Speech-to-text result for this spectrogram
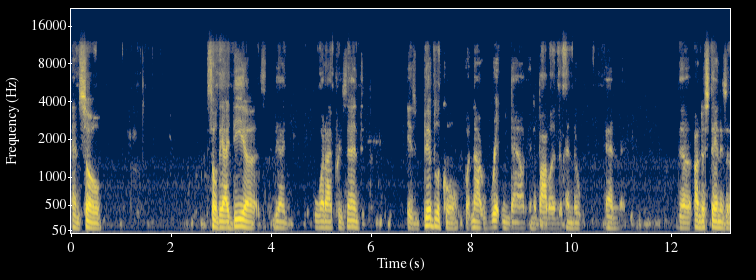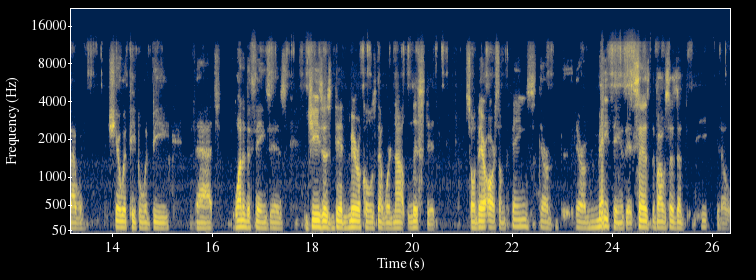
and so so the idea the what I present is biblical but not written down in the Bible and the, and the and the understandings that I would share with people would be that one of the things is Jesus did miracles that were not listed. So there are some things there are there are many things it says the Bible says that he, you know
